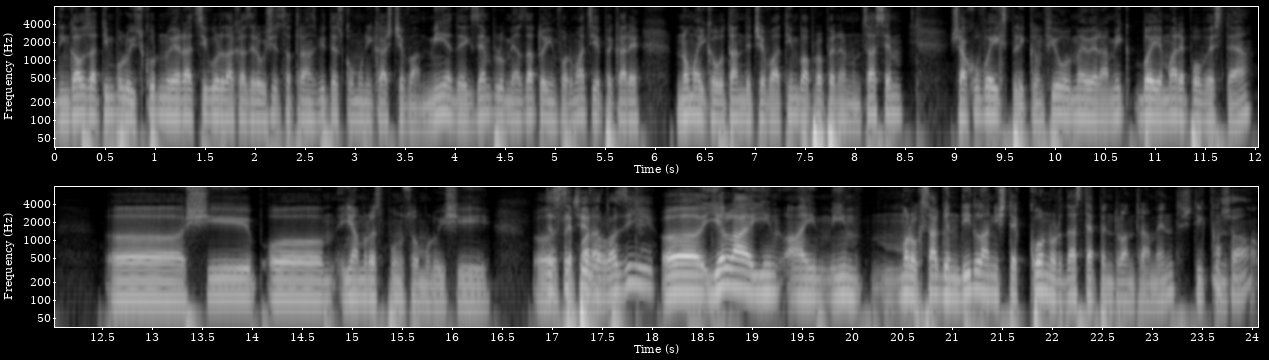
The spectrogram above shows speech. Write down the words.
din cauza timpului scurt nu erați sigur dacă ați reușit să transmiteți, comunicați ceva. Mie, de exemplu, mi-ați dat o informație pe care nu o mai căutam de ceva timp, aproape renunțasem și acum vă explic. Când fiul meu era mic, bă, e mare povestea uh, și uh, i-am răspuns omului și uh, Despre ce e separat. vorba? Zi, Uh, el a, im- a, im- mă rog, s-a gândit la niște conuri de-astea pentru antrenament, știi, când, Așa.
